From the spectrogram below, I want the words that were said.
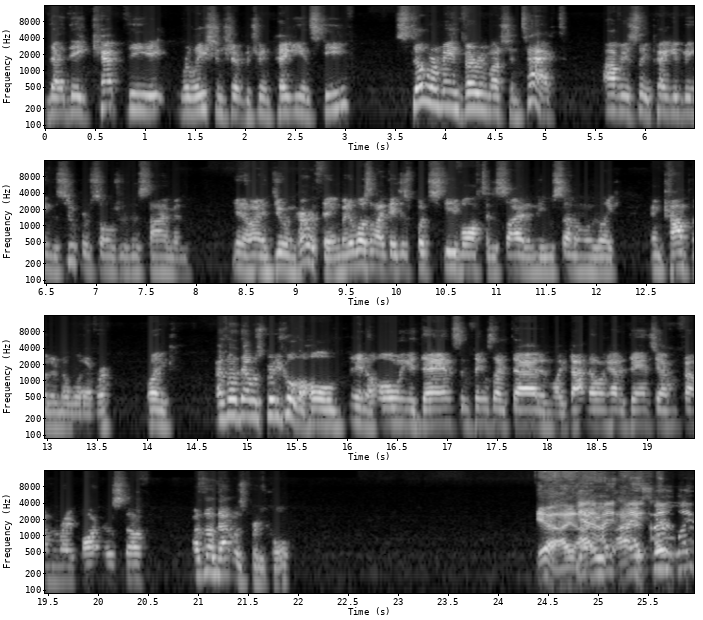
that they kept the relationship between Peggy and Steve still remained very much intact. Obviously, Peggy being the super soldier this time, and you know, and doing her thing. But it wasn't like they just put Steve off to the side and he was suddenly like incompetent or whatever. Like I thought that was pretty cool. The whole you know owing a dance and things like that, and like not knowing how to dance, you haven't found the right partner stuff. I thought that was pretty cool. Yeah, I, yeah, I, I, I, I like.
